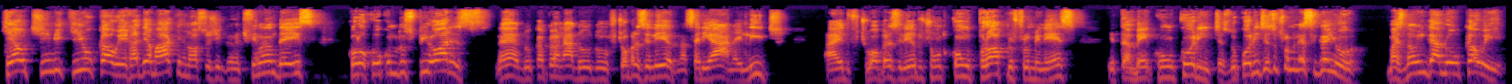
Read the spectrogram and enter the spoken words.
que é o time que o Cauê Rademacher, nosso gigante finlandês, colocou como dos piores né, do campeonato do, do, futebol brasileiro, na Série A, na elite aí do futebol brasileiro, junto com o próprio Fluminense e também com o Corinthians. Do Corinthians, o Fluminense ganhou, mas não enganou o Cauê.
